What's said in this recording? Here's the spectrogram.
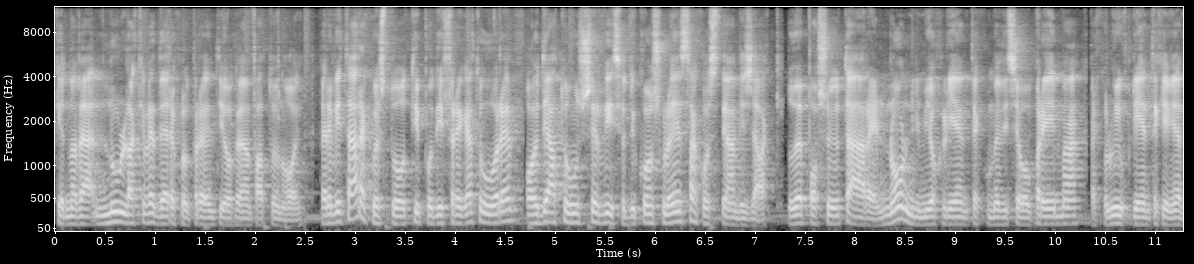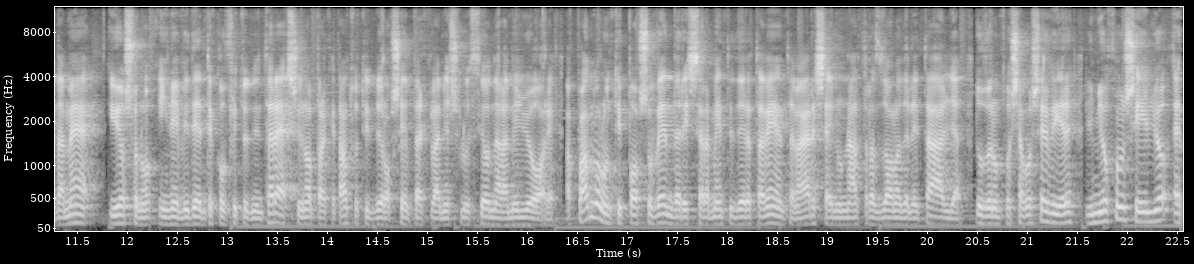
che non aveva nulla a che vedere col preventivo che abbiamo fatto noi. Per evitare questo tipo di fregature ho ideato un servizio di consulenza con sistema Visacchi dove posso aiutare non il mio cliente come dicevo prima perché lui è un cliente che viene da me io sono in evidente conflitto di interessi no? perché tanto ti dirò sempre che la mia soluzione è la migliore ma quando non ti posso vendere i serramenti direttamente magari sei in un'altra zona dell'Italia dove non possiamo servire il mio consiglio è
